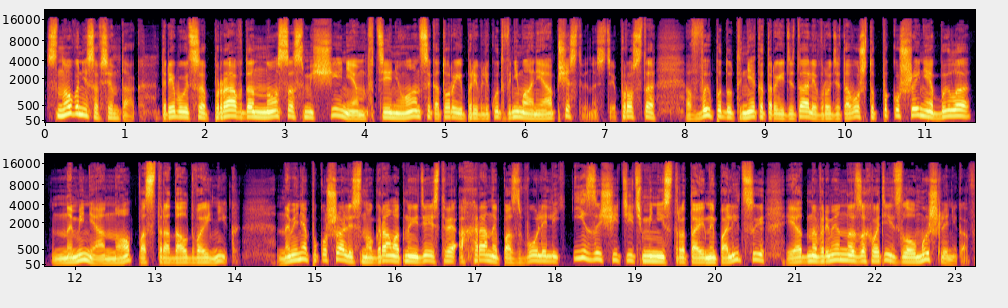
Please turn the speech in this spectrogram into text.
Снова не совсем так. Требуется правда, но со смещением в те нюансы, которые привлекут внимание общественности. Просто выпадут некоторые детали вроде того, что покушение было на меня, но пострадал двойник — на меня покушались, но грамотные действия охраны позволили и защитить министра тайной полиции, и одновременно захватить злоумышленников.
